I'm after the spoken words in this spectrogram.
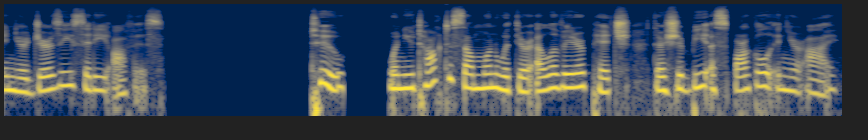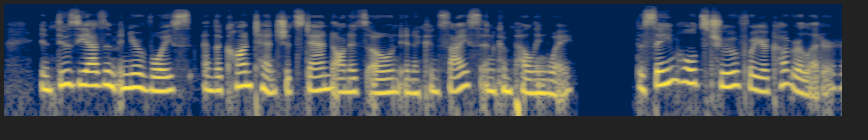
in your Jersey City office. 2. When you talk to someone with your elevator pitch, there should be a sparkle in your eye, enthusiasm in your voice, and the content should stand on its own in a concise and compelling way. The same holds true for your cover letter,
